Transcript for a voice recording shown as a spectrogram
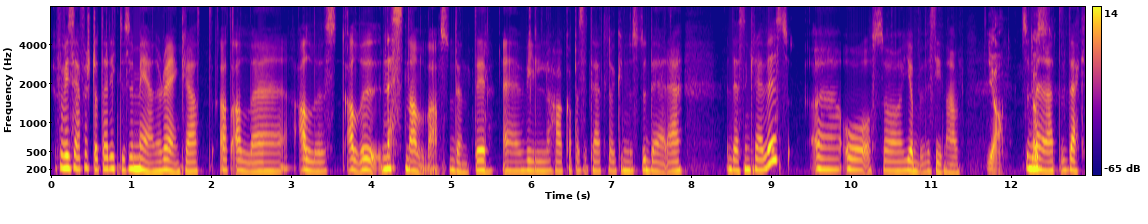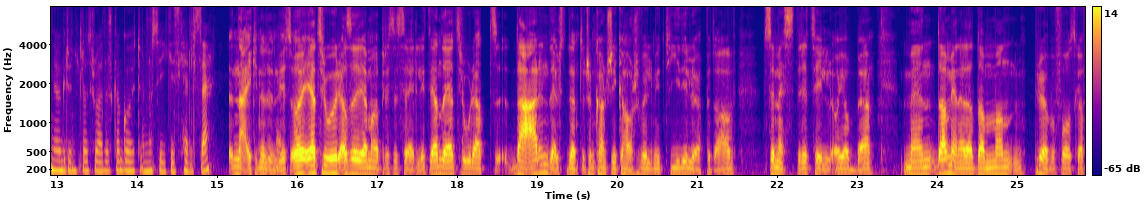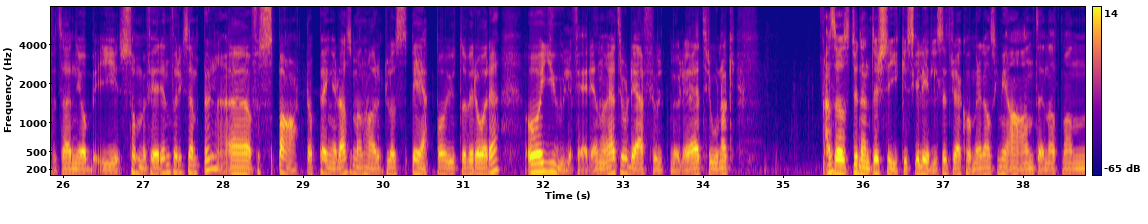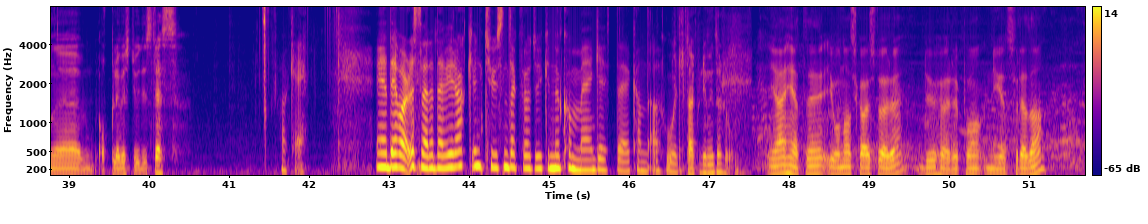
For hvis jeg har forstått deg riktig, så mener du egentlig at, at alle, alle, alle, nesten alle da, studenter eh, vil ha kapasitet til å kunne studere det som kreves, eh, og også jobbe ved siden av. Ja. Så du Altså- mener at det er ikke noe grunn til å tro at det skal gå utover noe psykisk helse? Nei, ikke nødvendigvis. Og jeg tror, altså jeg må presisere litt igjen, det, jeg tror det at det er en del studenter som kanskje ikke har så veldig mye tid i løpet av semesteret til å jobbe. Men da mener jeg at da må man prøve å få skaffet seg en jobb i sommerferien f.eks. Uh, få spart opp penger da som man har til å spe på utover året, og juleferien. Og jeg tror det er fullt mulig. Og jeg tror nok Altså, Studenters psykiske lidelse tror jeg kommer av ganske mye annet enn at man uh, opplever studiestress. Ok. Eh, Det var dessverre det vi rakk. Men Tusen takk for at du kunne komme, Gaute Kandal Hoel. Takk for invitasjonen. Jeg heter Jonas Gahr Støre. Du hører på Nyhetsfredag.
